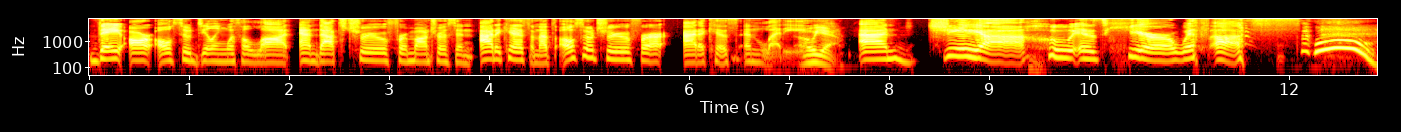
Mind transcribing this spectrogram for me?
they are also dealing with a lot. And that's true for Montrose and Atticus, and that's also true for Atticus and Leti. Oh yeah. And Ji-Ah, who is here with us Woo!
